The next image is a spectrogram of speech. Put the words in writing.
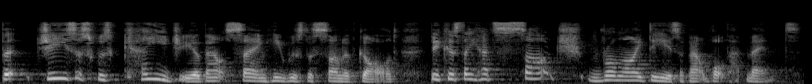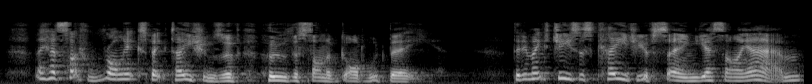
but Jesus was cagey about saying he was the Son of God because they had such wrong ideas about what that meant. They had such wrong expectations of who the Son of God would be that it makes Jesus cagey of saying, yes, I am.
